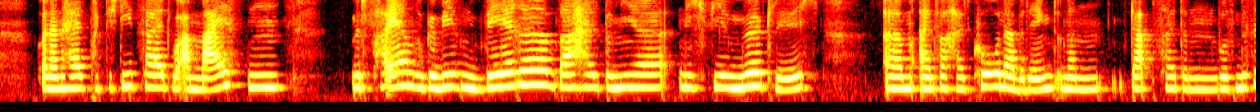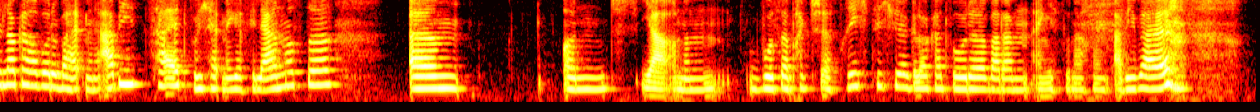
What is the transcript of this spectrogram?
und dann halt praktisch die Zeit, wo am meisten mit Feiern so gewesen wäre, war halt bei mir nicht viel möglich. Ähm, einfach halt Corona-bedingt. Und dann gab es halt dann, wo es ein bisschen lockerer wurde, war halt meine Abi-Zeit, wo ich halt mega viel lernen musste. Ähm, und ja, und dann, wo es dann praktisch erst richtig viel gelockert wurde, war dann eigentlich so nach meinem Abi-Ball.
